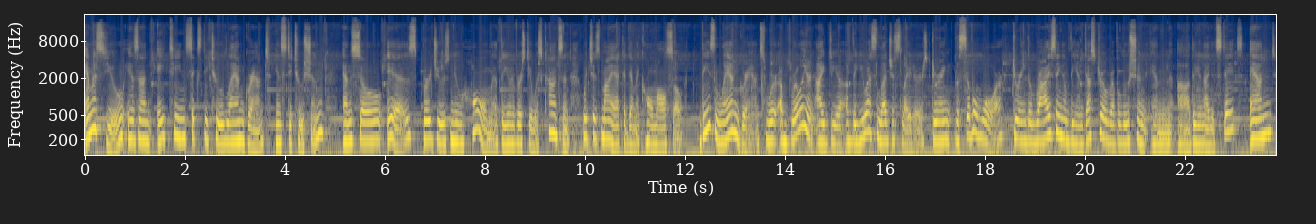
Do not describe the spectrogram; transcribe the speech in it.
MSU is an 1862 land grant institution, and so is Burcu's new home at the University of Wisconsin, which is my academic home also. These land grants were a brilliant idea of the U.S. legislators during the Civil War, during the rising of the Industrial Revolution in uh, the United States, and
